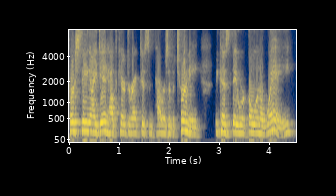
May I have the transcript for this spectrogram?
first thing i did healthcare directives and powers of attorney because they were going away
